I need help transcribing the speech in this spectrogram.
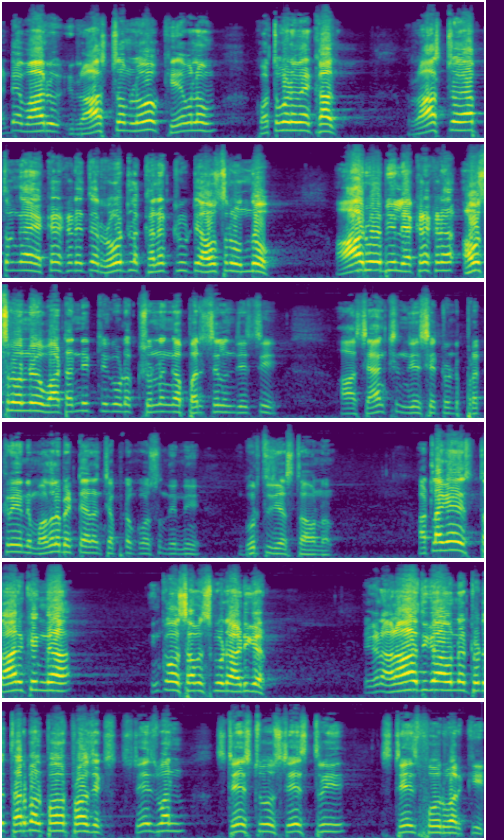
అంటే వారు ఈ రాష్ట్రంలో కేవలం కొత్తగూడమే కాదు రాష్ట్ర వ్యాప్తంగా ఎక్కడెక్కడైతే రోడ్ల కనెక్టివిటీ అవసరం ఉందో ఆర్ఓబీలు ఎక్కడెక్కడ అవసరం ఉన్నాయో వాటన్నిటిని కూడా క్షుణ్ణంగా పరిశీలన చేసి ఆ శాంక్షన్ చేసేటువంటి ప్రక్రియని మొదలుపెట్టారని చెప్పడం కోసం దీన్ని గుర్తు చేస్తూ ఉన్నాను. అట్లాగే స్థానికంగా ఇంకో సమస్య కూడా అడిగారు. ఇక్కడ అనాదిగా ఉన్నటువంటి thermal power projects stage one stage two stage three stage four వరకు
